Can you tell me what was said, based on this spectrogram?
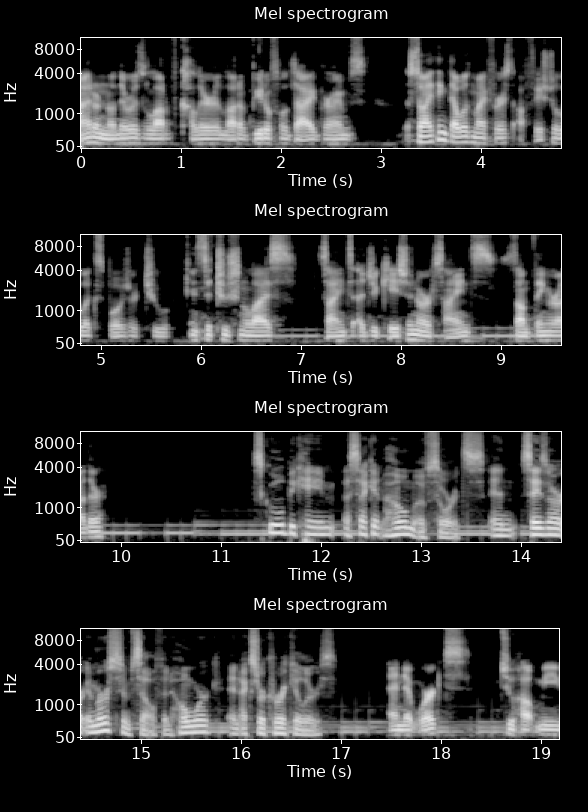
I don't know, there was a lot of color, a lot of beautiful diagrams. So I think that was my first official exposure to institutionalized science education or science something or other. School became a second home of sorts, and Cesar immersed himself in homework and extracurriculars. And it worked to help me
